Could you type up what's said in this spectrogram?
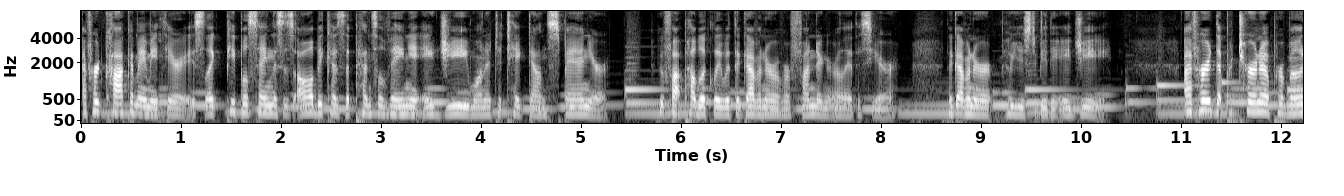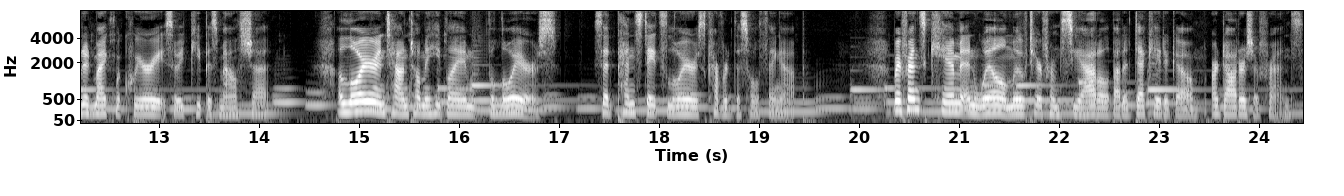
I've heard cockamamie theories, like people saying this is all because the Pennsylvania AG wanted to take down Spanier, who fought publicly with the governor over funding earlier this year, the governor who used to be the AG. I've heard that Paterno promoted Mike McQueary so he'd keep his mouth shut. A lawyer in town told me he blamed the lawyers, said Penn State's lawyers covered this whole thing up. My friends Kim and Will moved here from Seattle about a decade ago. Our daughters are friends.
